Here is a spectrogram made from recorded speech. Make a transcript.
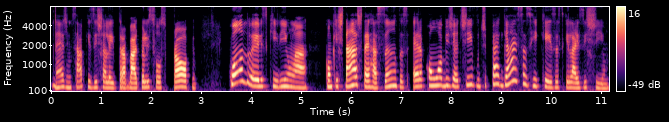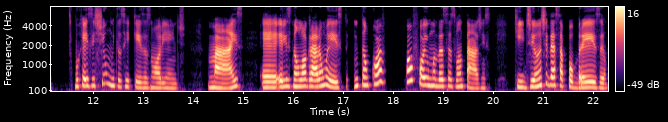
né? A gente sabe que existe a lei do trabalho pelo esforço próprio. Quando eles queriam lá conquistar as terras santas, era com o objetivo de pegar essas riquezas que lá existiam, porque existiam muitas riquezas no Oriente, mas é, eles não lograram êxito. Então, qual, qual foi uma dessas vantagens? Que diante dessa pobreza,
